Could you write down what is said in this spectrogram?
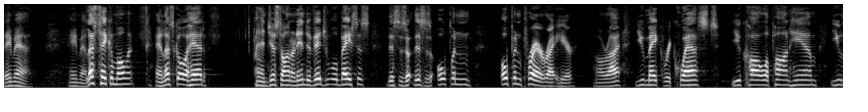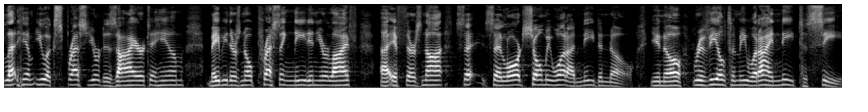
Amen. Amen. Let's take a moment and let's go ahead and just on an individual basis, this is this is open open prayer right here. All right. You make requests. You call upon Him. You let Him. You express your desire to Him. Maybe there's no pressing need in your life. Uh, if there's not, say, say, Lord, show me what I need to know you know, reveal to me what I need to see.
